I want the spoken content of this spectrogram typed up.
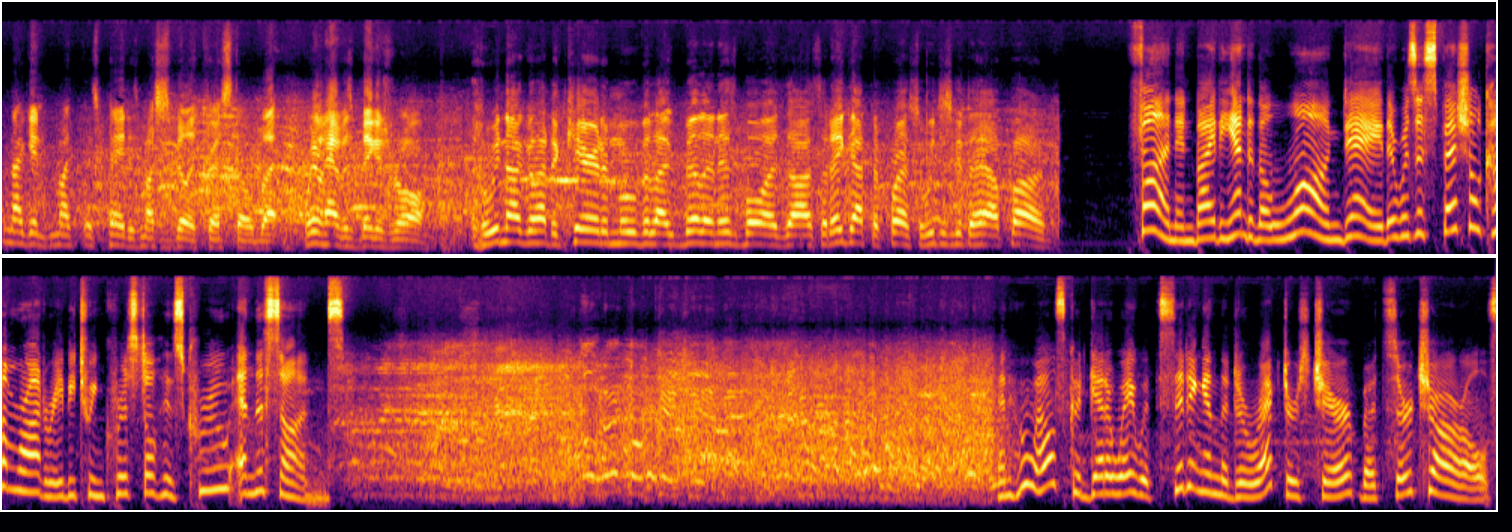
I'm not getting much, as paid as much as Billy Crystal, but we don't have as big a role. We're not going to have to carry the movie like Bill and his boys are, so they got the pressure. We just get to have fun. Fun, and by the end of the long day, there was a special camaraderie between Crystal, his crew, and the Suns. And who else could get away with sitting in the director's chair but Sir Charles?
